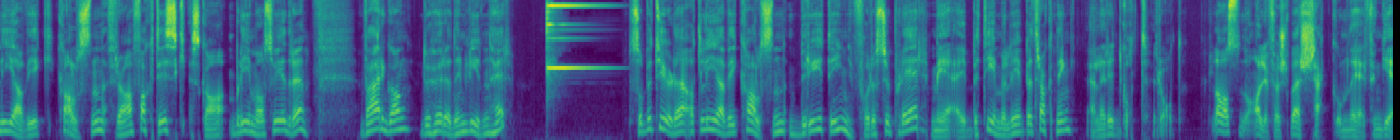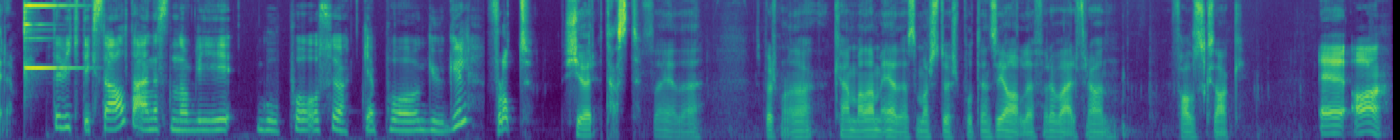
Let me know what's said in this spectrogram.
Liavik Karlsen fra Faktisk skal bli med oss videre. Hver gang du hører den lyden her, så betyr det at Liavik Karlsen bryter inn for å supplere med ei betimelig betraktning eller et godt råd. La oss nå aller først bare sjekke om det her fungerer. Det viktigste av alt er nesten å bli god på å søke på Google. Flott, kjør test. Så er det spørsmålet da, hvem av dem er det som har størst potensial for å være fra en falsk sak? Eh, A.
